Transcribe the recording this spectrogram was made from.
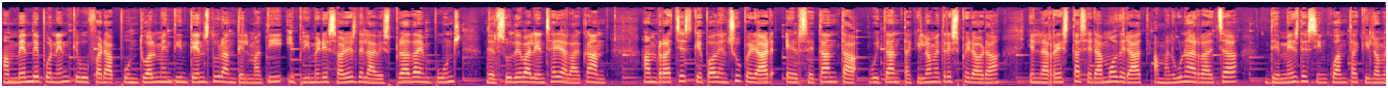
amb vent de ponent que bufarà puntualment intens durant el matí i primeres hores de la vesprada en punts del sud de València i Alacant, amb ratxes que poden superar els 70-80 km per hora i en la resta serà moderat moderat amb alguna ratxa de més de 50 km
